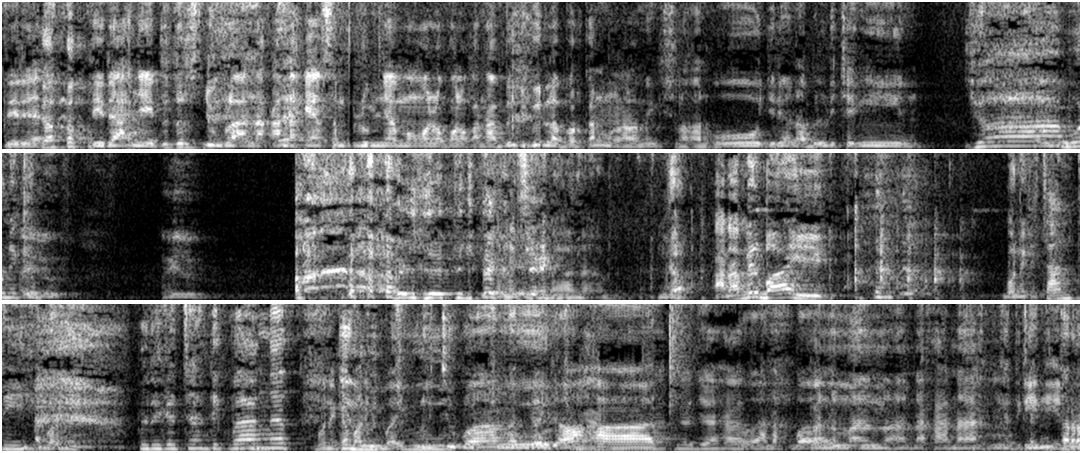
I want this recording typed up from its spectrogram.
Tidak, tidak hanya itu terus jumlah anak-anak yang sebelumnya mengolok-olok Annabelle juga dilaporkan mengalami kecelakaan. Oh, jadi Annabelle dicengin. ya boneka Ayo lu. Ayo lu. iya kita gimana? Enggak, Annabelle baik. Boneka cantik banget. boneka cantik banget Boneka Ih, paling baik, lucu banget, nggak lucu jahat. nggak jahat Oh, anak baik. peneman anak-anak ketika Pinter.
